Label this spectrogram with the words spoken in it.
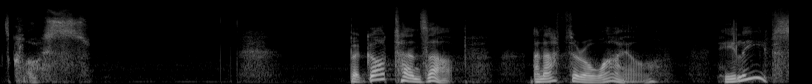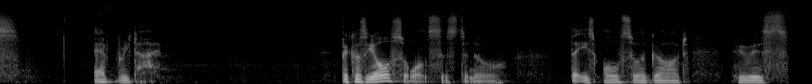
It's close. But God turns up, and after a while, he leaves every time. Because he also wants us to know that he's also a God who is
